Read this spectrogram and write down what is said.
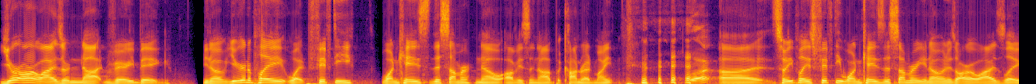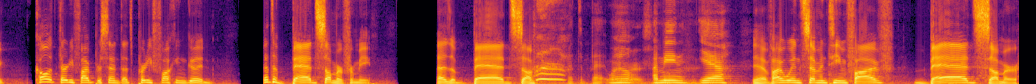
your ROIs are not very big. You know, you're gonna play what 50 1Ks this summer? No, obviously not. But Conrad might. what? Uh, so he plays 50 1Ks this summer. You know, and his ROI is like call it 35 percent. That's pretty fucking good. That's a bad summer for me. That is a bad summer. That's a bad. Well, I mean, yeah, Yeah, if I win 17-5, bad summer.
